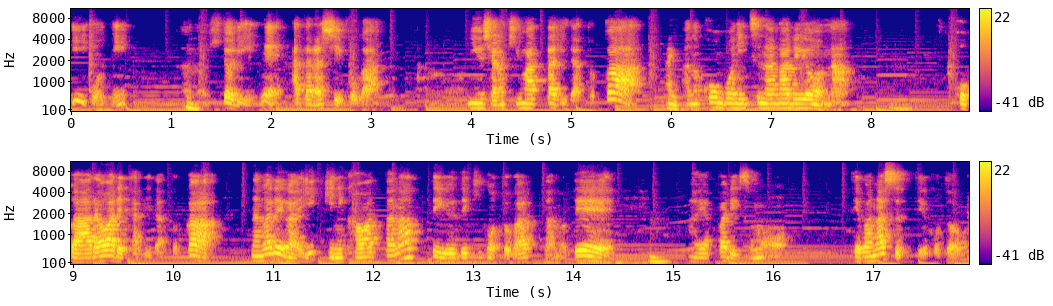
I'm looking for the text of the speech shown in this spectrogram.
いい子に、あの、一人ね、新しい子が、入社が決まったりだとか、はい。あの、今後につながるような子が現れたりだとか、流れが一気に変わったなっていう出来事があったので、うん。あやっぱりその、手放すっていうことを、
